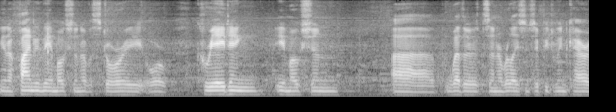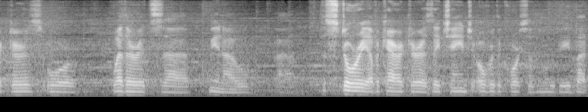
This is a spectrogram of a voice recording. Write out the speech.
You know, finding the emotion of a story or creating emotion uh, whether it's in a relationship between characters or whether it's, uh, you know, uh, the story of a character as they change over the course of the movie. But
